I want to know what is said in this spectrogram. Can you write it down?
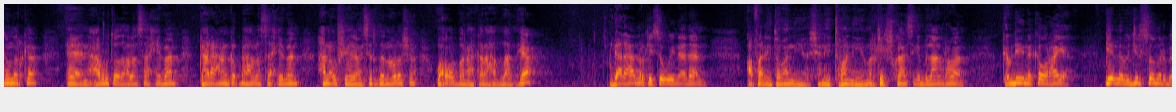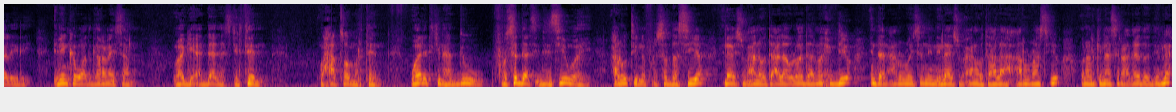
dumarka caruurtooda hala saaxiibaan gaar ahaan gabdhaha hala saaxiibaan hana u sheegaan sirta nolosha wax walbana kala hadlaan ya? Gaar ahaan markay soo weynaadaan afar toban iyo shan toban iyo markay shukaansiga bilaabi rabaan gabdhihiina ka warhaya geel laba jir soo mar baa layidhi idinka waad garanaysaan waagii aad da-daas jirteen waxaad soo marteen. Waalidkiin hadduu fursaddaas idin siin waayey caruurtiina fursadda siiya ilaahi subxaana watacaala awlaada noo xifdiyo. Intaan carruur haysanin ilaahi subxaana watacaala carruur ha siiyo. Walaalkii naasir cadceedo idin leh.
